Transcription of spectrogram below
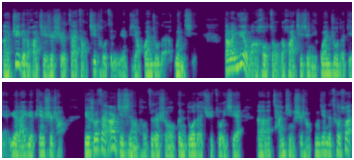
呃，这个的话，其实是在早期投资里面比较关注的问题。当然，越往后走的话，其实你关注的点越来越偏市场。比如说，在二级市场投资的时候，更多的去做一些呃产品市场空间的测算，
